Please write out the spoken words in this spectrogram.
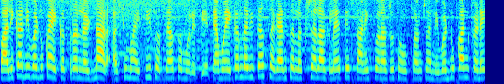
पालिका निवडणुका एकत्र लढणार अशी माहिती सध्या समोर येते त्यामुळे एकंदरीतच सगळ्यांचं लक्ष लागलंय ते स्थानिक स्वराज्य संस्थांच्या निवडणुकांकडे.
